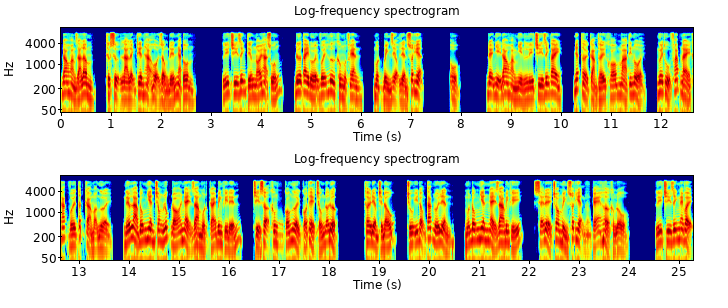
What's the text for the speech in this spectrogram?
đao hoàng giá lâm, thực sự là lệnh thiên hạ hội rồng đến nhà tôn. Lý trí dĩnh tiếng nói hạ xuống, đưa tay đối với hư không một phen, một bình rượu liền xuất hiện. Ồ! Đệ nhị đao hoàng nhìn lý trí dĩnh tay, nhất thời cảm thấy khó mà tin nổi, ngươi thủ pháp này khác với tất cả mọi người, nếu là bỗng nhiên trong lúc đó nhảy ra một cái binh khí đến, chỉ sợ không có người có thể chống đỡ được. Thời điểm chiến đấu, chú ý động tác nối liền, muốn bỗng nhiên nhảy ra binh khí, sẽ để cho mình xuất hiện kẽ hở khổng lồ. Lý trí dĩnh nghe vậy,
